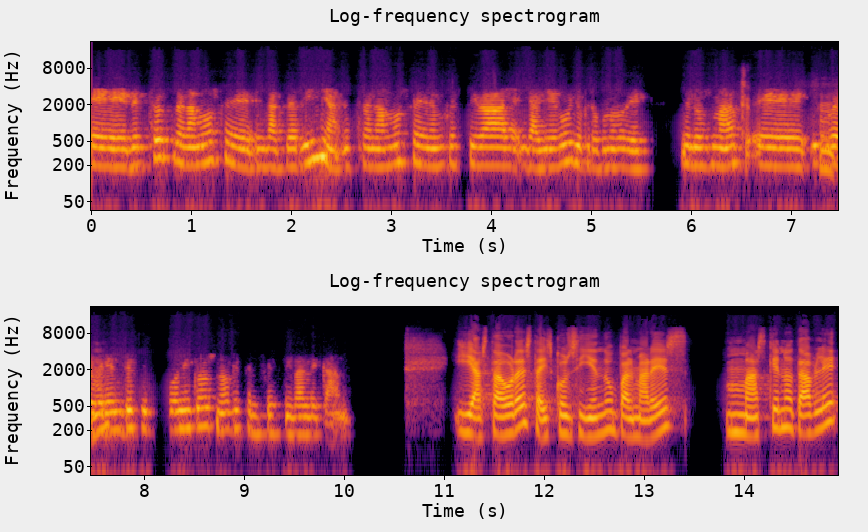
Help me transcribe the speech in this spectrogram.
eh, de hecho, estrenamos eh, en La Terriña, estrenamos en un festival gallego, yo creo que uno de, los más irreverentes icónicos, ¿no? que es el Festival de Cannes. Y hasta ahora estáis consiguiendo un palmarés más que notable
